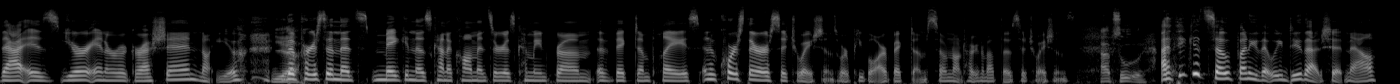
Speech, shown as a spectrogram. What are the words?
that is you're in a regression, not you. Yeah. The person that's making those kind of comments or is coming from a victim place. And of course there are situations where people are victims, so I'm not talking about those situations. Absolutely. I think it's so funny that we do that shit now.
